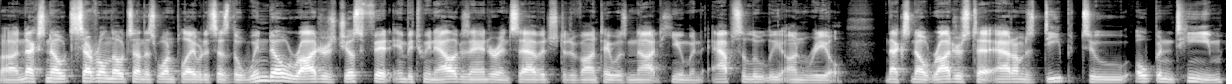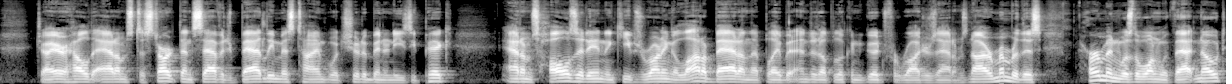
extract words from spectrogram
Uh, next note, several notes on this one play, but it says the window Rodgers just fit in between Alexander and Savage to Davante was not human. Absolutely unreal. Next note, Rodgers to Adams deep to open team. Jaire held Adams to start, then Savage badly mistimed what should have been an easy pick. Adams hauls it in and keeps running. A lot of bad on that play, but ended up looking good for Rodgers Adams. Now, I remember this. Herman was the one with that note.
